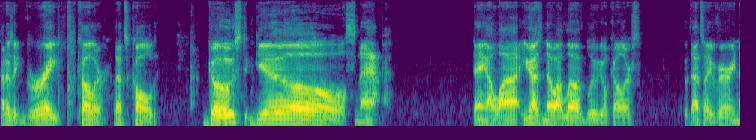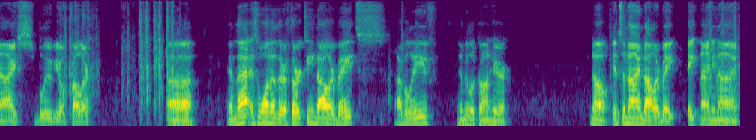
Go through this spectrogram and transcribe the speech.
That is a great color. That's called Ghost Gill Snap. Dang, I lie. You guys know I love bluegill colors, but that's a very nice bluegill color. Uh, and that is one of their $13 baits, I believe. Let me look on here. No, it's a $9 bait, $8.99.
